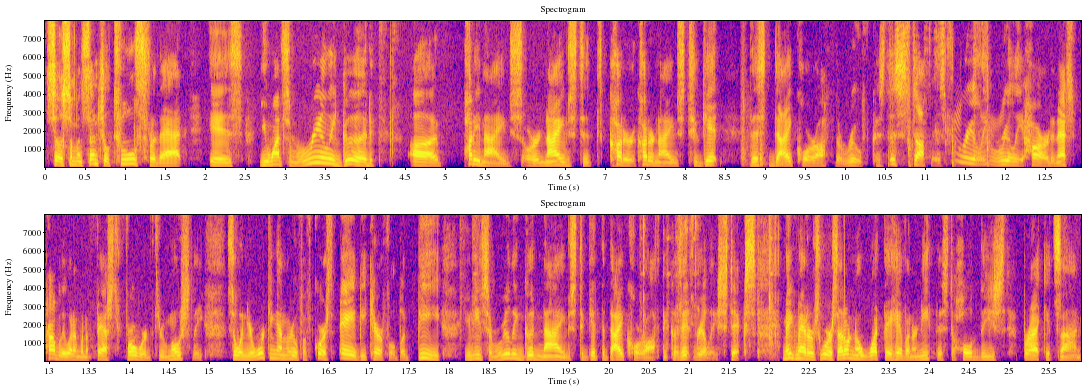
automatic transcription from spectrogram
So some essential tools for that is you want some really good uh, putty knives or knives to cutter cutter knives to get this Dicor off the roof because this stuff is really, really hard. And that's probably what I'm going to fast forward through mostly. So when you're working on the roof, of course, A, be careful, but B, you need some really good knives to get the Dicor off because it really sticks. Make matters worse, I don't know what they have underneath this to hold these brackets on.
